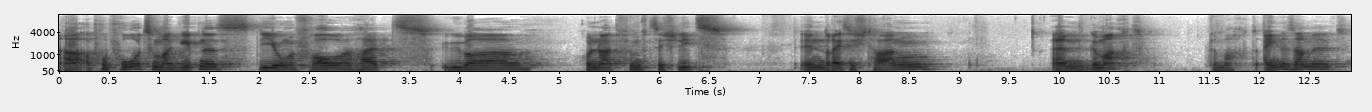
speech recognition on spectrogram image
Apropos zum Ergebnis, die junge Frau hat über 150 Leads in 30 Tagen ähm, gemacht, gemacht, eingesammelt,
